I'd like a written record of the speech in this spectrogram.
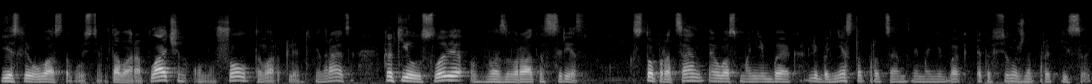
Если у вас, допустим, товар оплачен, он ушел, товар клиенту не нравится, какие условия возврата средств? Стопроцентный у вас money либо не стопроцентный money это все нужно прописывать.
